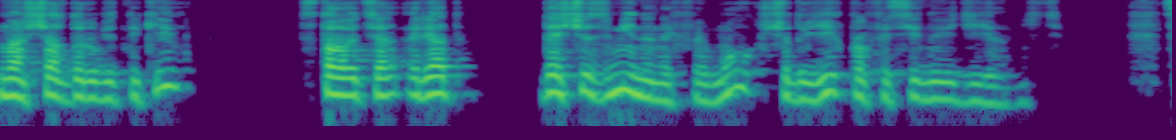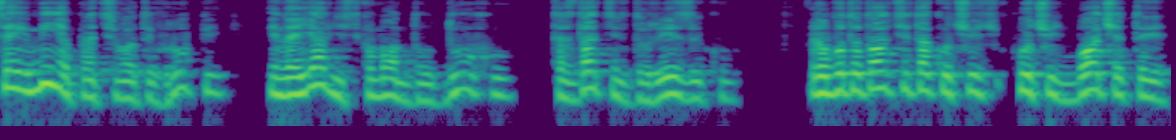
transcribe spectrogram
В наш час до робітників ставиться ряд дещо змінених вимог щодо їх професійної діяльності. Це і вміння працювати в групі, і наявність командного духу та здатність до ризику. Роботодавці також хочуть бачити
